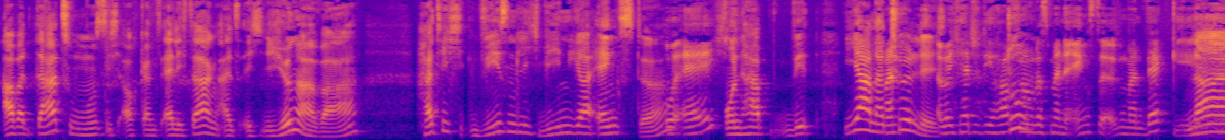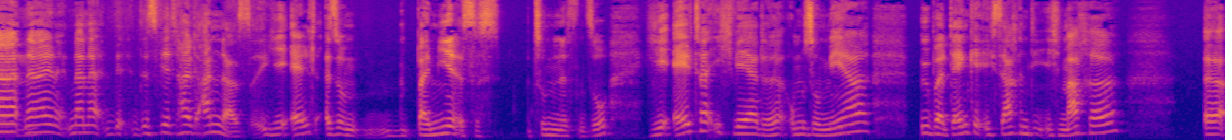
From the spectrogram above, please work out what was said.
aber dazu muss ich auch ganz ehrlich sagen, als ich jünger war, hatte ich wesentlich weniger Ängste. Oh, echt? Und hab... Ja, natürlich. Aber ich hätte die Hoffnung, Du- dass meine Ängste irgendwann weggehen. Nein, nein, nein, nein, das wird halt anders. Je älter, also bei mir ist es zumindest so, je älter ich werde, umso mehr überdenke ich Sachen, die ich mache, äh,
